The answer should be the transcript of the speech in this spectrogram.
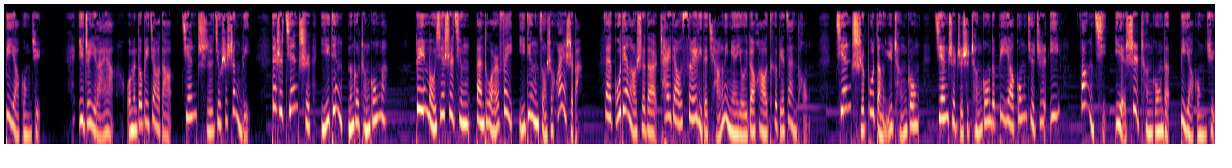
必要工具。一直以来啊，我们都被教导坚持就是胜利，但是坚持一定能够成功吗？对于某些事情半途而废，一定总是坏事吧？在古典老师的《拆掉思维里的墙》里面有一段话，我特别赞同：坚持不等于成功，坚持只是成功的必要工具之一。放弃也是成功的必要工具。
